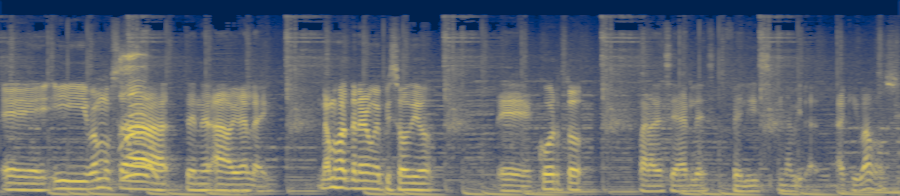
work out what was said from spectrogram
Eh, y vamos a tener. Ah, oiganla ahí. Vamos a tener un episodio eh, corto para desearles feliz Navidad. Aquí vamos.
